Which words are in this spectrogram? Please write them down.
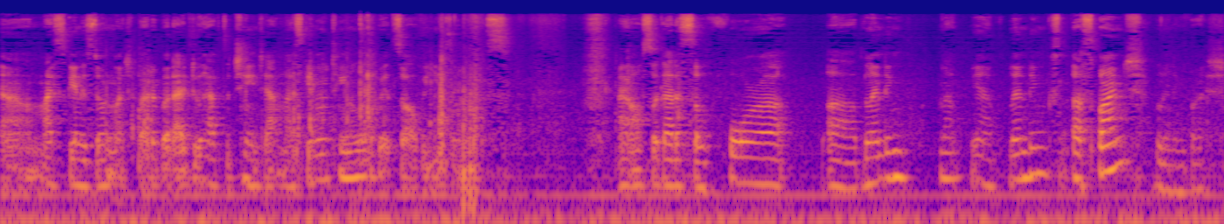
Um, my skin is doing much better, but I do have to change out my skin routine a little bit, so I'll be using this. I also got a Sephora uh, blending, no, yeah, blending, a uh, sponge, blending brush.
